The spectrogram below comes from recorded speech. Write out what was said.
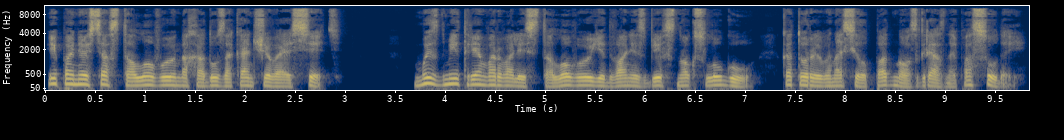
и понесся в столовую, на ходу заканчивая сеть. Мы с Дмитрием ворвались в столовую, едва не сбив с ног слугу, который выносил поднос грязной посудой.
